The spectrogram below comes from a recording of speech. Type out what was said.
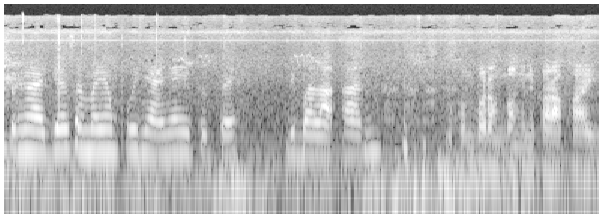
Sengaja sama yang punyanya itu teh dibalaan. Bukan barang-barang ini karakai.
